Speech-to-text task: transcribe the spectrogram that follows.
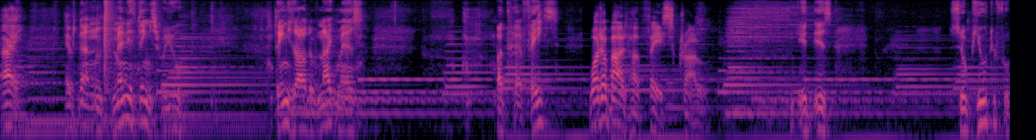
I have done many things for you. Things out of nightmares. But her face? What about her face, Krull? It is so beautiful.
